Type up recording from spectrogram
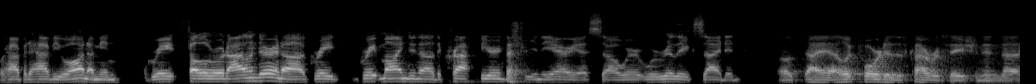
We're happy to have you on. I mean, great fellow Rhode Islander and a great great mind in uh, the craft beer industry in the area. So we're we're really excited. Well, I, I look forward to this conversation, and uh,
